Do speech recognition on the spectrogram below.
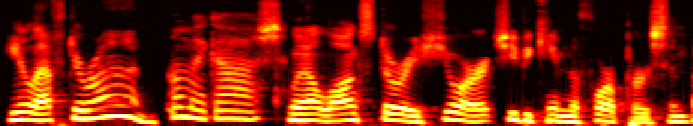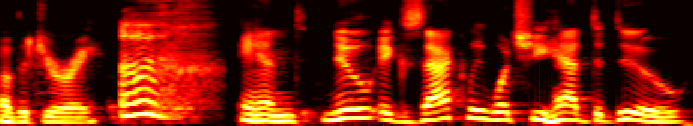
He left her on. oh my gosh Well, long story short, she became the foreperson of the jury Ugh. and knew exactly what she had to do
